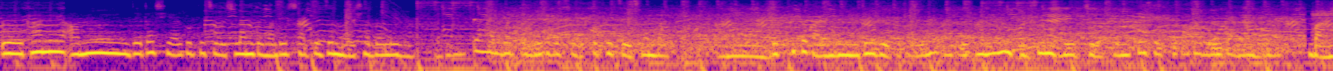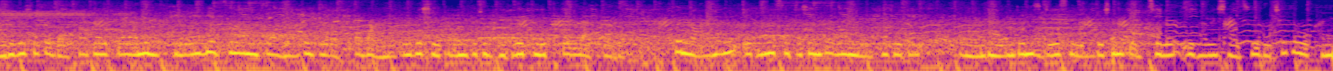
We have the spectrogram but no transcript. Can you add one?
তো এখানে আমি যেটা শেয়ার করতে চেয়েছিলাম তোমাদের সাথে যে মহিষাদলের দিনটা একবার তোমাদের সাথে শেয়ার করতে চেয়েছিলাম বাট আমি দুঃখিত কারণ আমি নিজেই যেতে পারিনি। আর ওখানে আমি ভীষণ ভিড় ছিল কিন্তু সত্যি কথা বলতে আমার বান্ধবীর সাথে দেখা হওয়ার পর আমি ভুলেই গেছিলাম যে আমাকে যে একটা বান্ধবী সেটা আমি কিছু ভিডিও ক্লিক করে রাখতে হবে। তো নর্মালি এখানে সেন্টারের মধ্যে যেটা ভ্যালেন্টাইন্স ডে সেলিব্রেশন করছিল এইভাবে সাজিয়ে দিচ্ছে তো ওখানে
